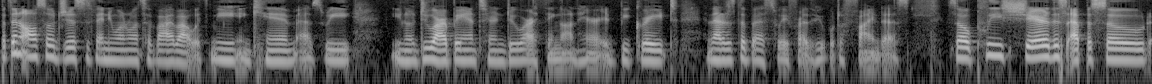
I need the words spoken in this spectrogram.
But then also, just if anyone wants to vibe out with me and Kim as we you know, do our banter and do our thing on here. It'd be great. And that is the best way for other people to find us. So please share this episode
